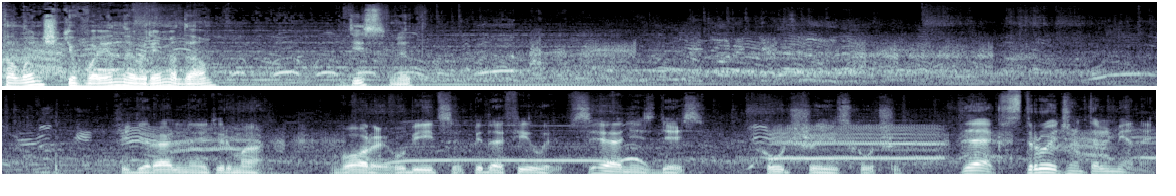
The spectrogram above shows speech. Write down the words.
Талончики в военное время, да. 10 лет. Федеральная тюрьма. Воры, убийцы, педофилы. Все они здесь. Худшие из худших. Так, в строй, джентльмены.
